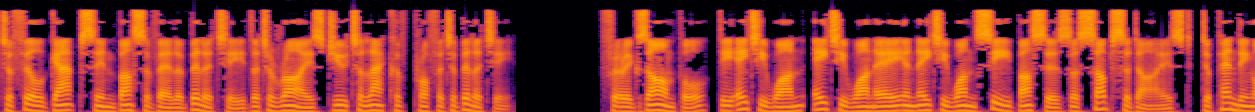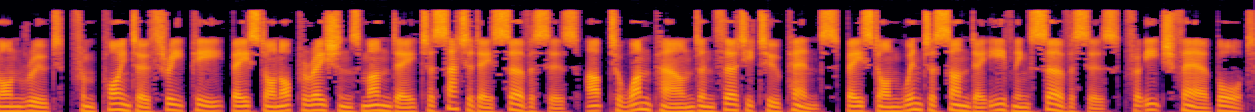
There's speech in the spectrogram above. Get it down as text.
to fill gaps in bus availability that arise due to lack of profitability. For example, the 81, 81A and 81C buses are subsidized, depending on route, from 0.03p based on operations Monday to Saturday services up to £1.32 pence based on winter Sunday evening services for each fare bought.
